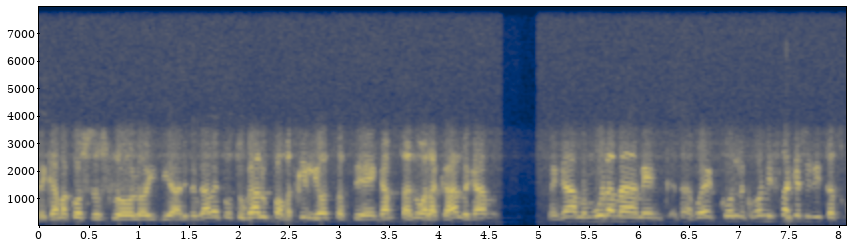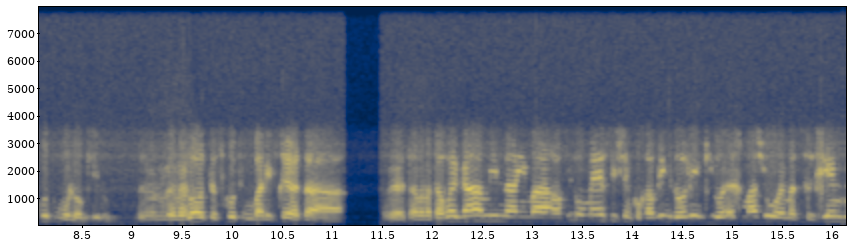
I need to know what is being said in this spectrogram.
וגם הכושר שלו לא אידיאלי, וגם בפורטוגל הוא כבר מתחיל להיות קצת אה, גם שנוא לקהל וגם, וגם מול המאמן, אתה רואה, כל, כל משחק יש איזו התעסקות מולו, כאילו, ולא התעסקות בנבחרת ה... אבל אתה רואה גם עם, עם אפילו מסי שהם כוכבים גדולים, כאילו איך משהו הם מצליחים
